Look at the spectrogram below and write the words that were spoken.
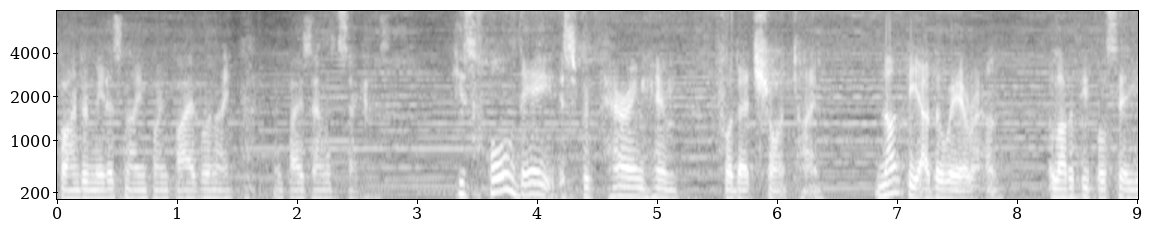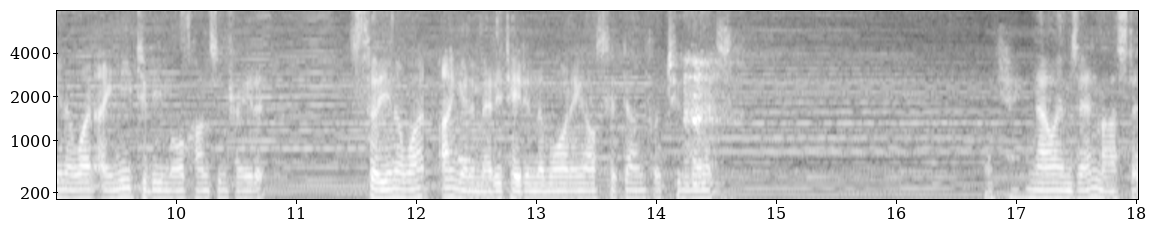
For 100 meters, 9.5 or 9.57 seconds. His whole day is preparing him for that short time, not the other way around. A lot of people say, you know what, I need to be more concentrated. So you know what, I'm going to meditate in the morning. I'll sit down for two minutes. Okay, now I'm Zen master.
